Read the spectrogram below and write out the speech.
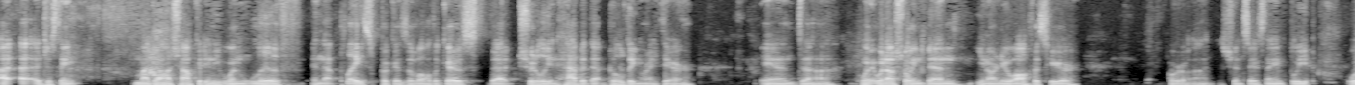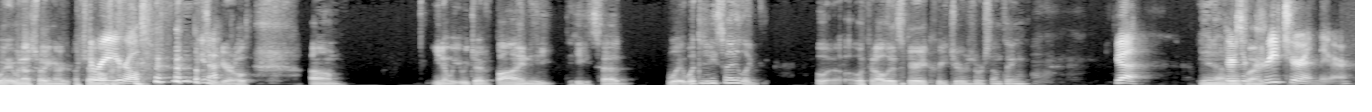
I, I just think, my gosh, how could anyone live in that place because of all the ghosts that surely inhabit that building right there? And uh, when, when I was showing Ben, you know, our new office here, or uh, I shouldn't say his name, bleep. When, when I was showing our, our three year old, three year old, um, you know, we, we drove by and he he said, "Wait, what did he say? Like, look at all those scary creatures or something." Yeah. Yeah. There's a like, creature in there.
